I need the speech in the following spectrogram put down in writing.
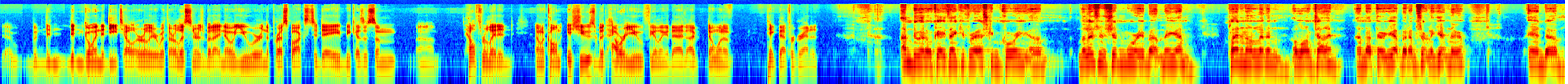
didn't didn't go into detail earlier with our listeners, but I know you were in the press box today because of some um, health related, I want to call them issues, but how are you feeling, Dad? I don't want to take that for granted. I'm doing okay. Thank you for asking, Corey. Um, the listeners shouldn't worry about me. I'm planning on living a long time. I'm not there yet, but I'm certainly getting there. And um,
